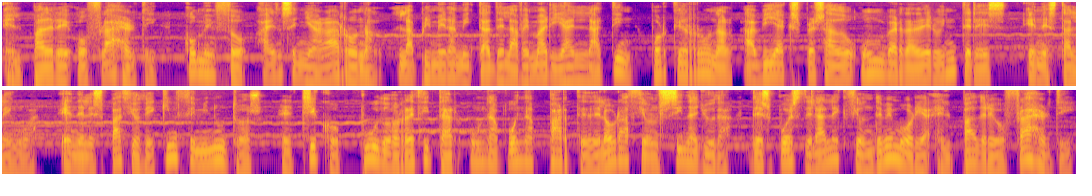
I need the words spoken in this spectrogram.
el padre O'Flaherty comenzó a enseñar a Ronald la primera mitad del Ave María en latín, porque Ronald había expresado un verdadero interés en esta lengua. En el espacio de 15 minutos, el chico pudo recitar una buena parte de la oración sin ayuda. Después de la lección de memoria, el padre O'Flaherty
